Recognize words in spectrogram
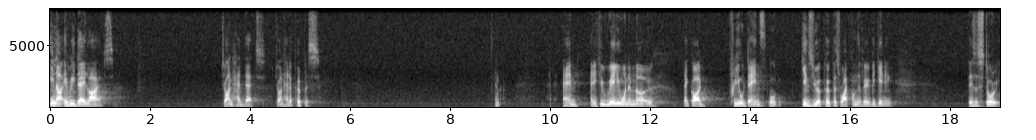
in our everyday lives. John had that, John had a purpose. And, and, and if you really want to know that God preordains or gives you a purpose right from the very beginning, there's a story.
